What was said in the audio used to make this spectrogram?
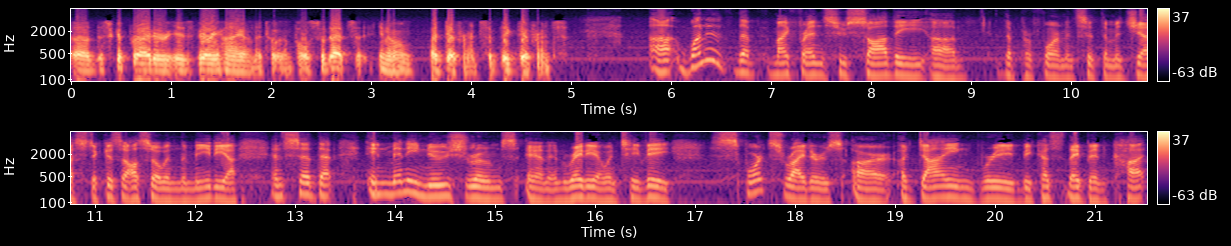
uh, the scriptwriter is very high on the totem pole. So that's you know a difference, a big difference. Uh, one of the my friends who saw the uh, the performance at the Majestic is also in the media and said that in many newsrooms and in radio and TV, sports writers are a dying breed because they've been cut,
